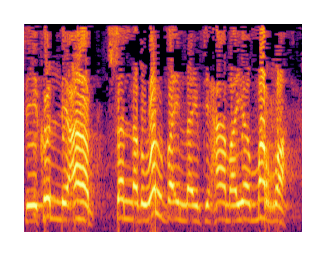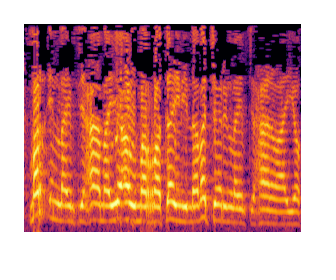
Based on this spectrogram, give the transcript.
fii kulli caam sanad walba in la imtixaamayo mara mar in la imtixaamayo aw maratayni laba jeer in la imtixaamayo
